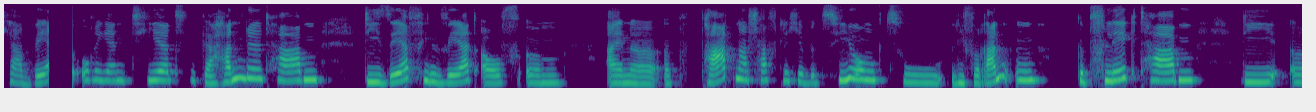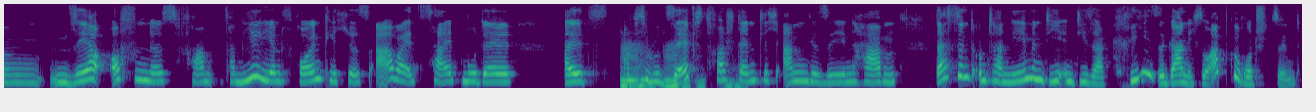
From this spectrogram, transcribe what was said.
ja, wertorientiert gehandelt haben, die sehr viel Wert auf ähm, eine äh, partnerschaftliche Beziehung zu Lieferanten gepflegt haben, die ähm, ein sehr offenes, fam familienfreundliches Arbeitszeitmodell als mhm, absolut mhm. selbstverständlich angesehen haben. Das sind Unternehmen, die in dieser Krise gar nicht so abgerutscht sind,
